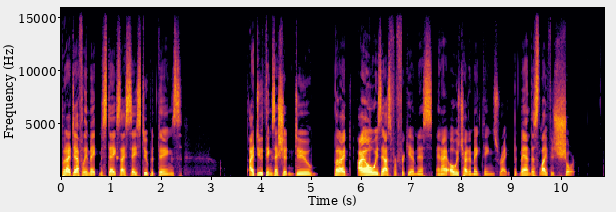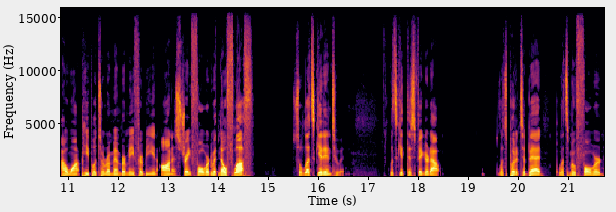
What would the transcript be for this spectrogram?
But I definitely make mistakes. I say stupid things. I do things I shouldn't do. But I, I always ask for forgiveness and I always try to make things right. But man, this life is short. I want people to remember me for being honest, straightforward, with no fluff. So let's get into it. Let's get this figured out. Let's put it to bed. Let's move forward.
